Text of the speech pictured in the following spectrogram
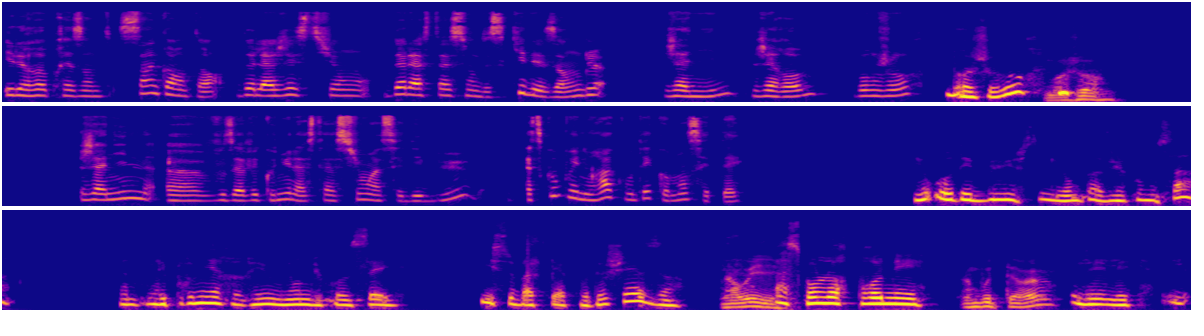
ils représentent 50 ans de la gestion de la station de ski des Angles. Janine, Jérôme, bonjour. Bonjour. Bonjour. Janine, euh, vous avez connu la station à ses débuts. Est-ce que vous pouvez nous raconter comment c'était? Au début, ils l'ont pas vu comme ça. Quand les premières réunions du conseil, ils se battaient à coups de chaise Ah oui, parce qu'on leur prenait. un bout de terrain. Les, les, les,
